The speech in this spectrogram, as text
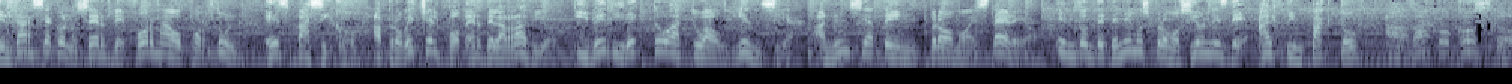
El darse a conocer de forma oportuna es básico. Aprovecha el poder de la radio y ve directo a tu audiencia. Anúnciate en Promo Estéreo, en donde tenemos promociones de alto impacto a bajo costo.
